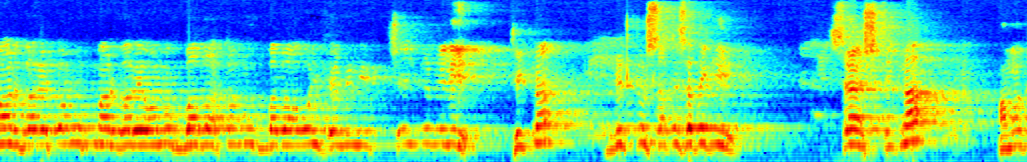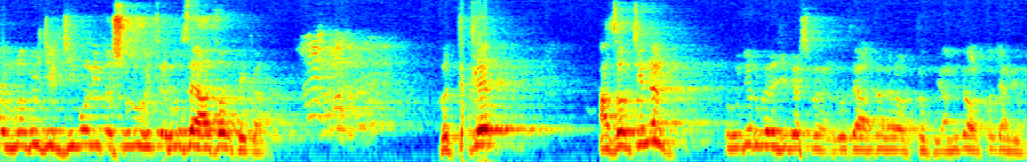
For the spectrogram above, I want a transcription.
মার ঘরে, তমুক মার ঘরে, অমুক বাবা, তমুক বাবা, ওই ফ্যামিলি সেই ফ্যামিলি ঠিক না? মৃত্যুর সাথে সাথে কি? শেষ, ঠিক না? আমাদের নবীজির জীবনী তো শুরু হয়েছে রুজে আজল থেকে। থেকে আজল চিনেন? হুজুর করে জিজ্ঞেস করেন, রোজে আজলের অর্থ কি? আমি তো অর্থ জানি না।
